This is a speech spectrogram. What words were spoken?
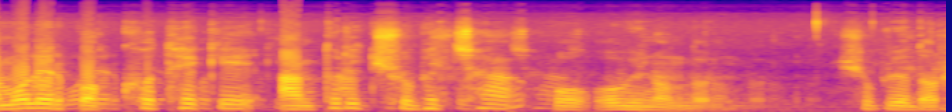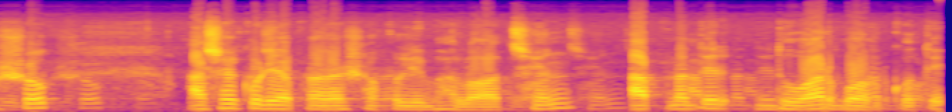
আমলের পক্ষ থেকে আন্তরিক শুভেচ্ছা ও অভিনন্দন। সুপ্রিয় দর্শক, আশা করি আপনারা সকলেই ভালো আছেন। আপনাদের দোয়ার বরকতে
